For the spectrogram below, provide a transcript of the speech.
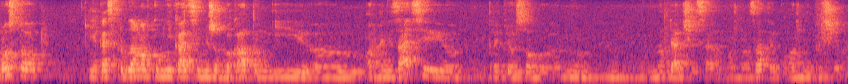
просто якась проблема в комунікації між адвокатом і е, організацією третьою особою, ну навряд чи це можна назвати поважною причиною.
